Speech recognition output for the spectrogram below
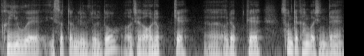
그 이후에 있었던 일들도 어, 제가 어렵게 어, 어렵게 선택한 것인데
